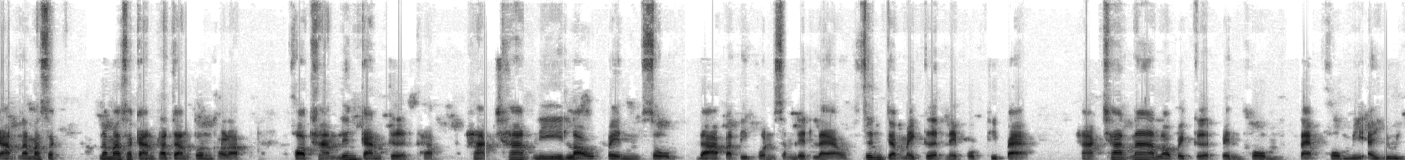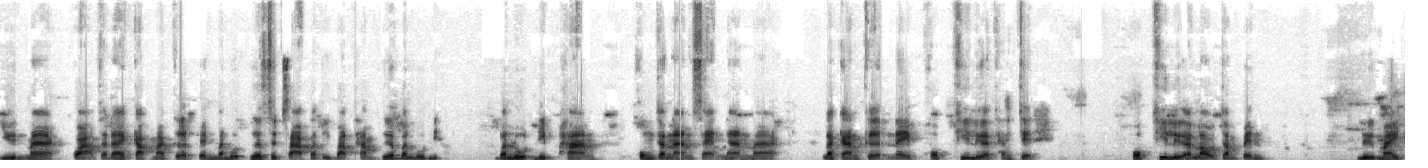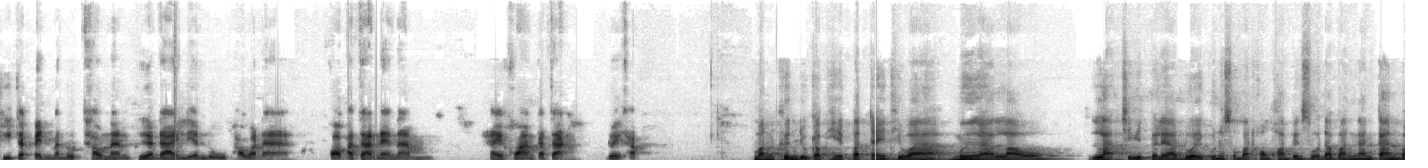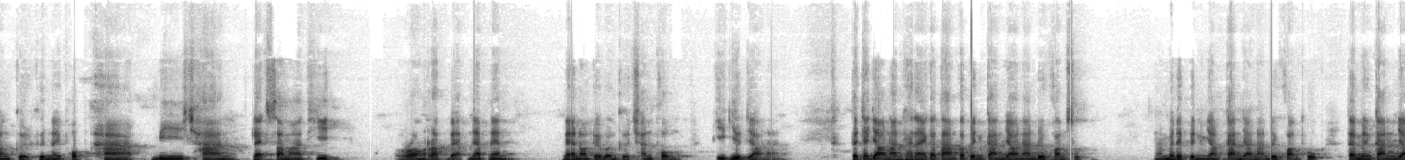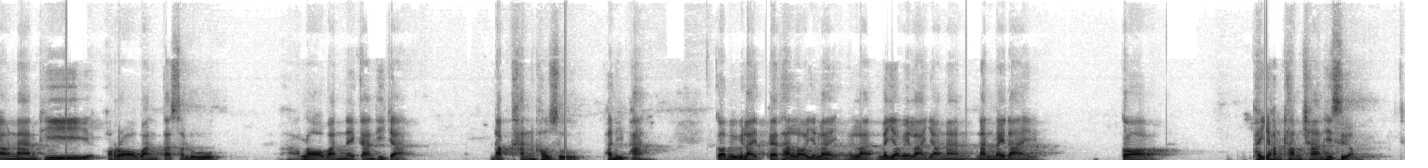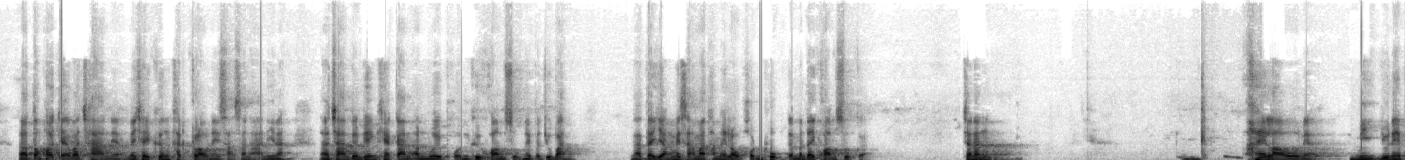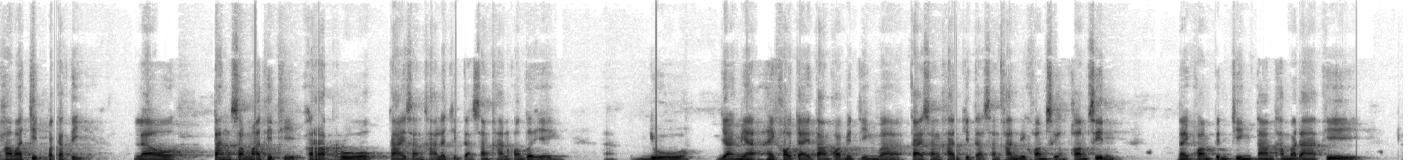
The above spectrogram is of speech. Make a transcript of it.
กับนมัสนมัสการพระอาจารย์ต้นขอรับ ขอถามเรื่องการเกิดครับ หากชาตินี้เราเป็นโสดาปฏิผลสำเร็จแล้ว ซึ่งจะไม่เกิดในภพที่แปดหากชาติหน้าเราไปเกิดเป็นพรหมแต่พรหมมีอายุยืนมากกว่าจะได้กลับมาเกิดเป็นมนุษย์เพื่อศึกษาปฏิบัติธรรมเพื่อบรรลุบรรลุนิพพานคงจะนานแสนนานมาก และการเกิดในภพที่เหลือทั้งเจ็ดภพที่เหลือเราจำเป็น หรือไม่ที่จะเป็นมนุษย์เท่านั้นเพื่อได้เรียนรู้ภาวนา ขอพระอาจารย์แนะนำให้ความกระจ่างด้วยครับ มันขึ้นอยู่กับเหตุปัจจัยที่ว่าเมื่อเราละชีวิตไปแล้วด้วยคุณสมบัติของความเป็นโสดาบันนั้น การบังเกิดขึ้นในภพหากมีฌานและสมาธิรองรับแบบแนบแน่น แน่นอนไปบังเกิดชั้นผมอีกยืดยาวนาน แต่จะยาวนานแค่ไหนก็ตามก็เป็นการยาวนานด้วยความสุข นะไม่ได้เป็นการยาวนานด้วยความทุกข์แต่เป็นการยาวนานที่รอวันตัดสรู้รอวันในการที่จะดับขันเข้าสู่พระนิพพานก็ไม่เป็นไรแต่ถ้ารอระยะเวลาระยะเวลายาวนานนั้นไม่ได้ ก็พยายามทำฌานให้เสื่อมเราต้องเข้าใจว่าฌานเนี่ยไม่ใช่เครื่องขัดเกลาในศาสนานี้นะฌานเป็นเพียงแค่การอำนวยผลคือความสุขในปัจจุบันนะแต่ยังไม่สามารถทำให้เราพ้นทุกข์แต่มันได้ความสุขอะฉะนั้นให้เราเนี่ย มีอยู่ในภาวะจิตปกติ แล้วตั้งสัมมาทิฏฐิรับรู้กายสังขารและจิตตสังขารของตัวเอง อยู่อย่างเนี้ยให้เข้าใจตามความเป็นจริงว่ากายสังขารจิตตสังขารมีความเสื่อมความสิ้น ในความเป็นจริงตามธรรมดาที่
